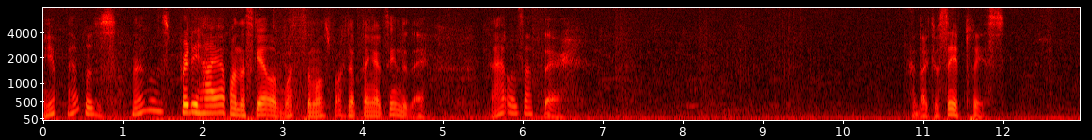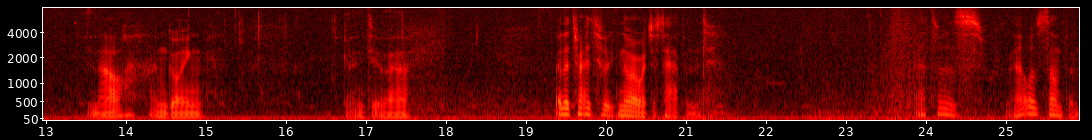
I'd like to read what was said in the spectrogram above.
Yep, that was that was pretty high up on the scale of what's the most fucked up thing I've seen today. That was up there. I'd like to save, please. Now I'm going going to uh I'm gonna try to ignore what just happened. That was that was something.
